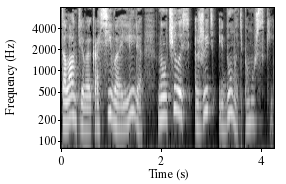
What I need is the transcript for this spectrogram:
талантливая, красивая Лиля научилась жить и думать по-мужски.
